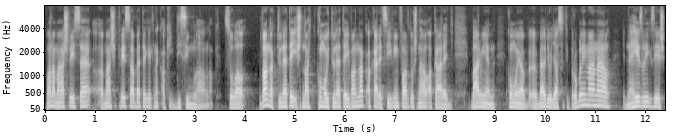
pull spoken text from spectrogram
Van a más része, a másik része a betegeknek, akik diszimulálnak. Szóval vannak tünetei, és nagy komoly tünetei vannak, akár egy szívinfarktusnál, akár egy bármilyen komolyabb belgyógyászati problémánál, egy nehéz légzés,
